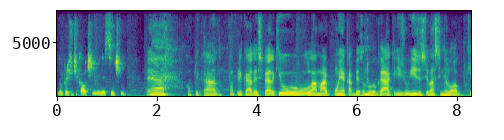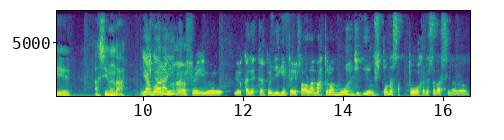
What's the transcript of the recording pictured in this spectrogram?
Não prejudicar o time nesse sentido. É complicado, complicado. Eu espero que o, o Lamar ponha a cabeça no lugar, crie juízo e se vacine logo, porque assim não dá. E agora aí... o Humphrey e o, e o Caleb Campbell liguem pra ele e falam, Lamar, pelo amor de Deus, toma essa porra dessa vacina logo.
